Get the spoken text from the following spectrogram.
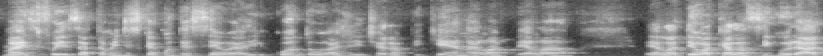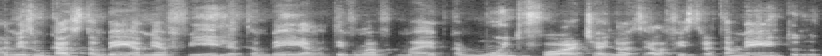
Mas foi exatamente isso que aconteceu. Enquanto a gente era pequena, ela, ela, ela deu aquela segurada. Mesmo caso também, a minha filha também, ela teve uma, uma época muito forte, aí nós, ela fez tratamento no,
